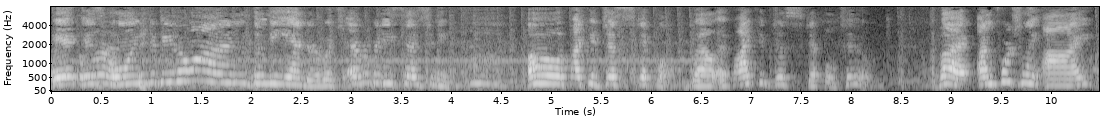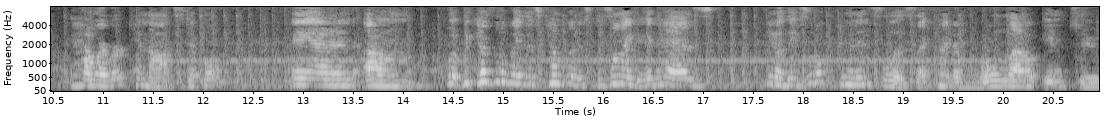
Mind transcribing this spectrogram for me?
That's it the is one. going to be the one, the meander, which everybody says to me, oh, if I could just stipple. Well, if I could just stipple too. But unfortunately, I, however, cannot stipple. And, um, but because of the way this template is designed, it has, you know, these little peninsulas that kind of roll out into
